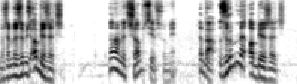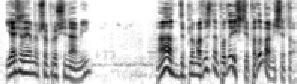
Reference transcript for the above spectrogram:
Możemy zrobić obie rzeczy. No, mamy trzy opcje w sumie. Dobra, zróbmy obie rzeczy. Ja się zajmę przeprosinami. A, dyplomatyczne podejście, podoba mi się to.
